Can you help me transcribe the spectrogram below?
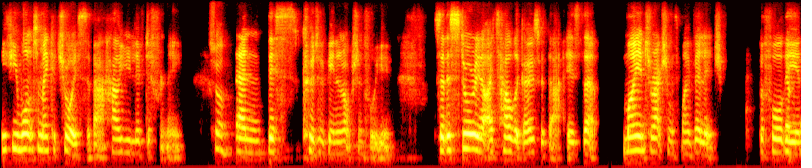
if you want to make a choice about how you live differently sure then this could have been an option for you so the story that i tell that goes with that is that my interaction with my village before the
